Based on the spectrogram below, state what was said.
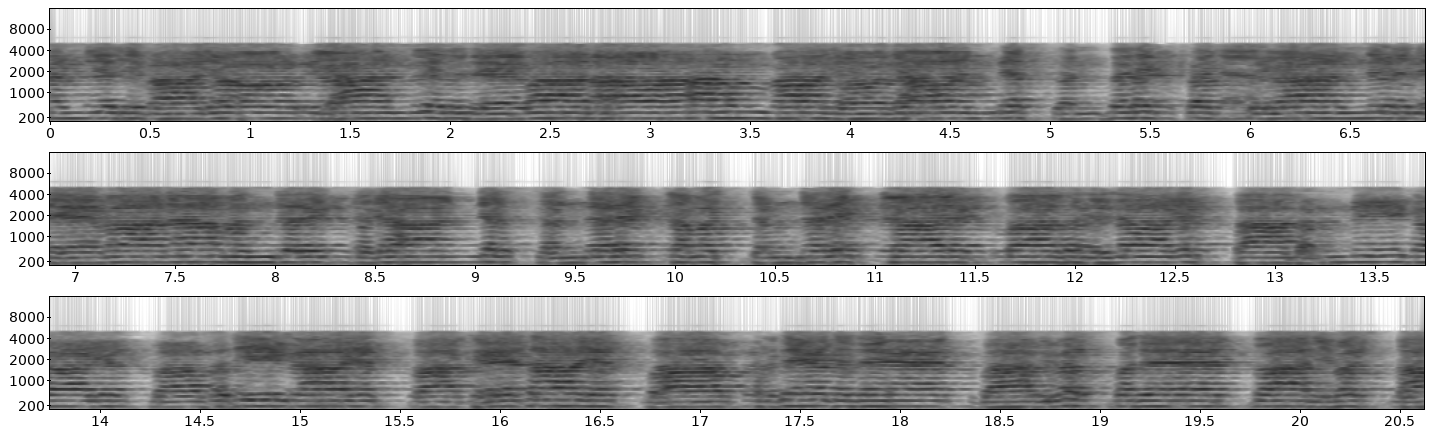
देवानामग्नेयान्यति वायोर्यान्यति देवानाम् वायोजान्यस्सन्तरिक्षत्रयान्यति देवानामन्तरिक्षयान्यस्सन्तरिक्षमत्यन्तरिक्षायत्वा सलिलायत्वा सन्नीकायत्वा सतीकायत्वा खेतायत्वा प्रचेतते त्वा विवस्पदे त्वा निवस्ता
